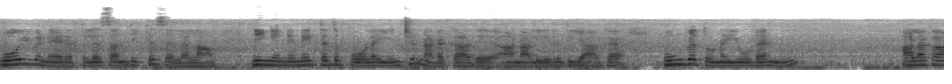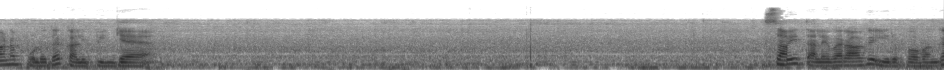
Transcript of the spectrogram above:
ஓய்வு நேரத்தில் சந்திக்க செல்லலாம். நீங்கள் நினைத்தது போல இன்று நடக்காது. ஆனால் இறுதியாக உங்கள் துணையுடன் அழகான பொழுதை கழிப்பீங்க. சபை தலைவராக இருப்பவங்க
